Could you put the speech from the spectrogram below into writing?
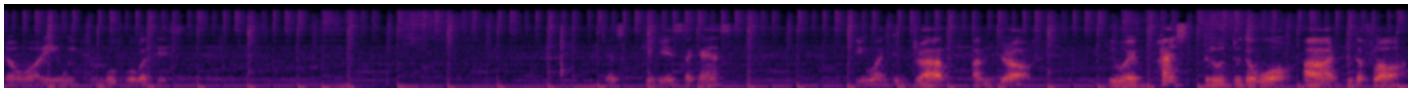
don't worry we can move over this just give it seconds you want to drop and drop he will punch through to the wall uh, to the floor.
